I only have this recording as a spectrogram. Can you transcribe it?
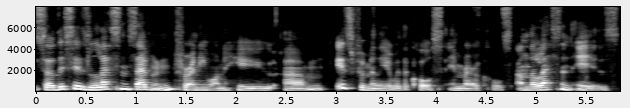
So this is lesson seven for anyone who um, is familiar with the course in miracles, and the lesson is:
